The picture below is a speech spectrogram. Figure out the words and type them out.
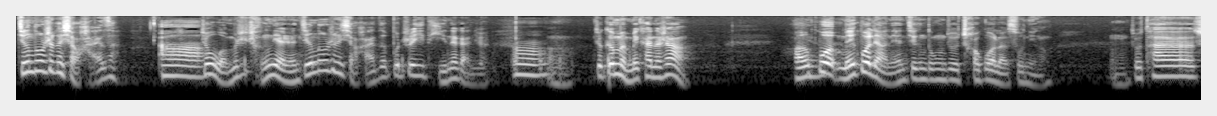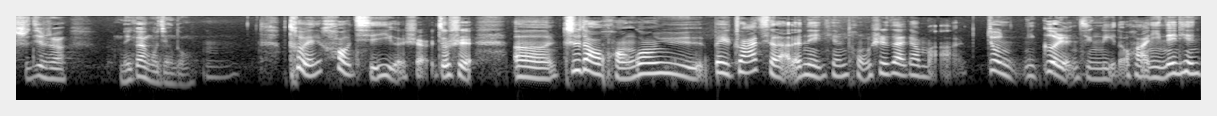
京东是个小孩子啊，就我们是成年人，京东是个小孩子，不值一提那感觉，嗯嗯，就根本没看得上，好像过没过两年，京东就超过了苏宁，嗯，就他实际上没干过京东，嗯。特别好奇一个事儿，就是，呃，知道黄光裕被抓起来的那天，同事在干嘛？就你个人经历的话，你那天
